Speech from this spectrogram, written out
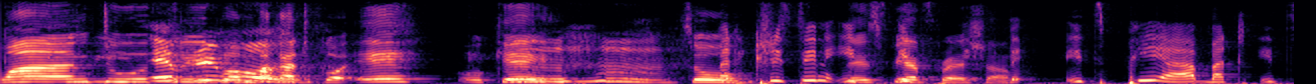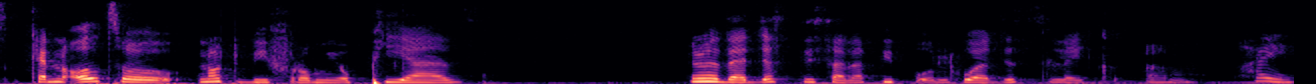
One, two, three, four mpaka tuko eh okay. So But Christine, there's peer it's, pressure. it- it's peer, but it can also not be from your peers. You know, they're just these other people who are just like, um, hi.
